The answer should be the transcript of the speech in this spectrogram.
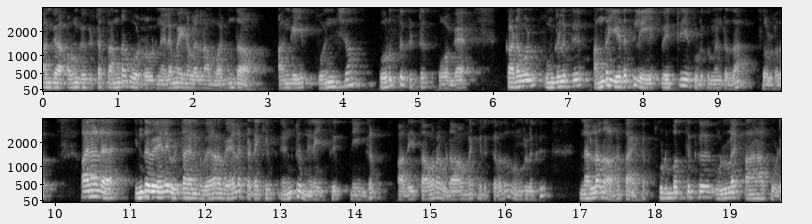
அங்கே அவங்கக்கிட்ட சண்டை போடுற ஒரு நிலைமைகள் எல்லாம் வந்தால் அங்கேயும் கொஞ்சம் பொறுத்துக்கிட்டு போங்க. கடவுள் உங்களுக்கு அந்த இடத்திலேயே வெற்றியை கொடுக்கும் என்று தான் சொல்கிறது அதனால் இந்த வேலையை விட்டால் எனக்கு வேறு வேலை கிடைக்கும் என்று நினைத்து நீங்கள் அதை தவற விடாமல் இருக்கிறது உங்களுக்கு நல்லதாகத்தான் இருக்கும் குடும்பத்துக்கு உள்ளே ஆனால் கூட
